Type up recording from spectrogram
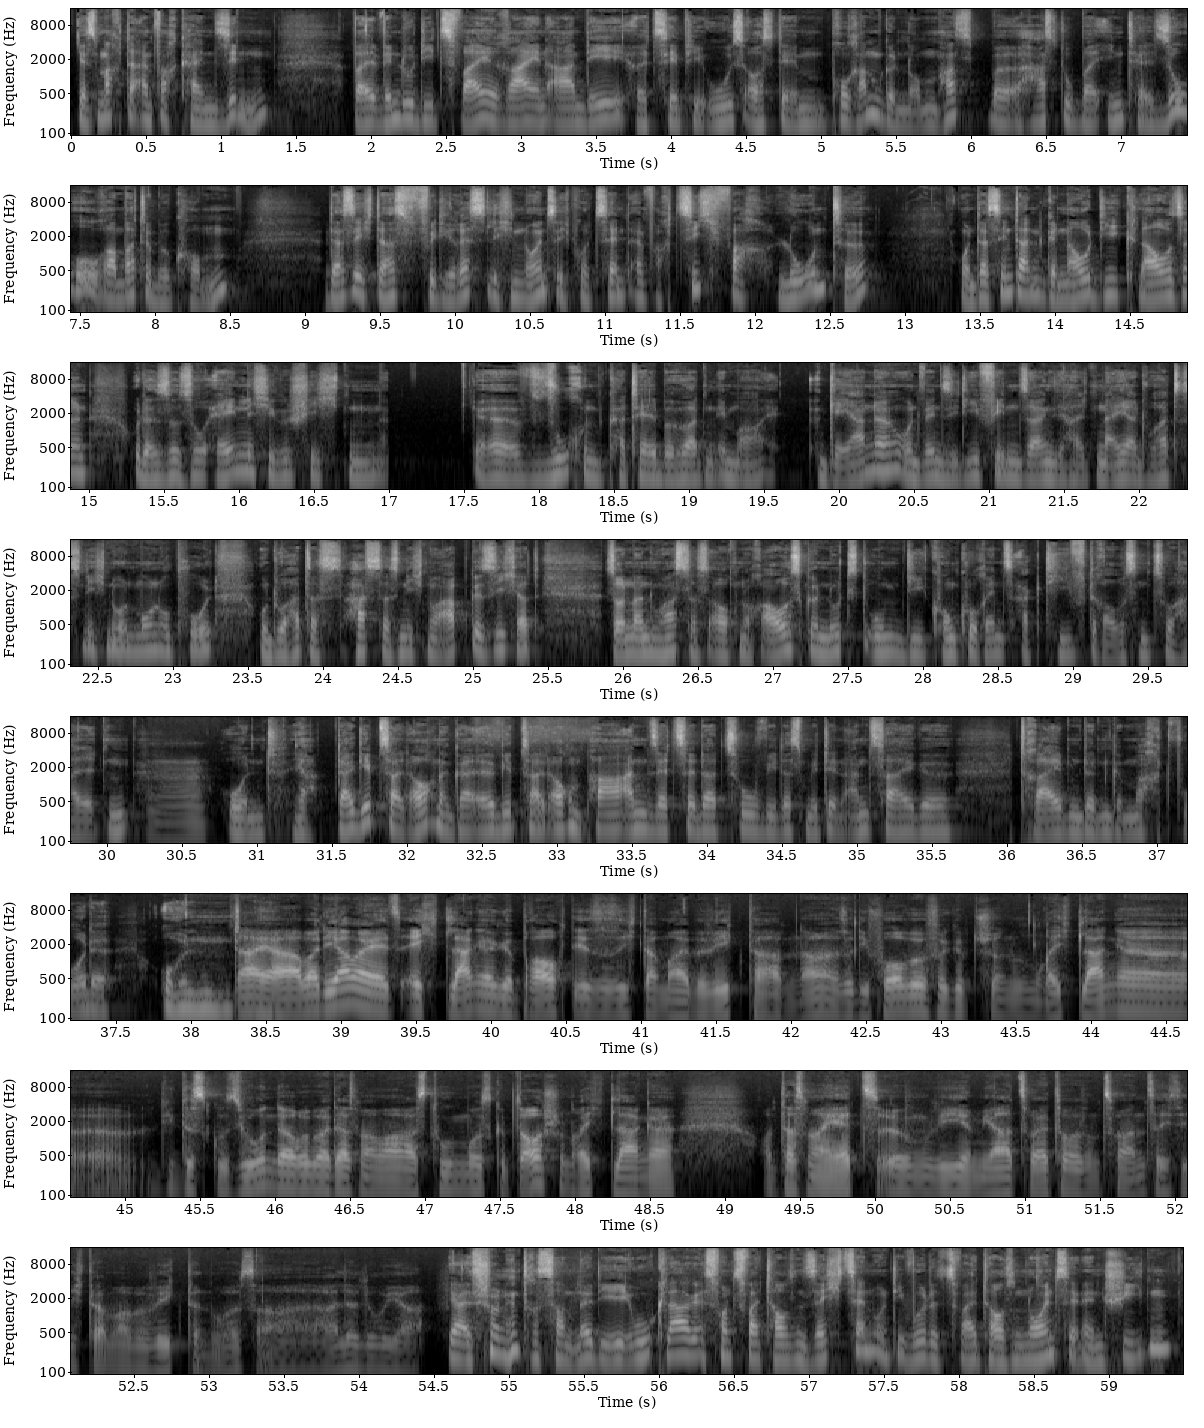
Das machte einfach keinen Sinn, weil wenn du die zwei Reihen AMD-CPUs aus dem Programm genommen hast, äh, hast du bei Intel so hohe Rabatte bekommen, dass sich das für die restlichen 90 Prozent einfach zigfach lohnte, Und das sind dann genau die Klauseln oder so, so ähnliche Geschichten äh, suchen Kartellbehörden immer gerne und wenn sie die finden, sagen sie halt, naja, du hattest nicht nur ein Monopol und du hattest, hast das nicht nur abgesichert, sondern du hast das auch noch ausgenutzt, um die Konkurrenz aktiv draußen zu halten. Mhm. Und ja, da gibt's halt auch eine, äh, gibt's halt auch ein paar Ansätze dazu, wie das mit den Anzeigetreibenden gemacht wurde. Und naja, aber die haben ja jetzt echt lange gebraucht, ehe sie sich da mal bewegt haben. Ne? Also die Vorwürfe gibt es schon recht lange. Äh, die Diskussion darüber, dass man mal was tun muss, gibt es auch schon recht lange. Und dass man jetzt irgendwie im Jahr 2020 sich da mal bewegt in den USA. Halleluja. Ja, ist schon interessant. Ne? Die EU-Klage ist von 2016 und die wurde 2019 entschieden.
